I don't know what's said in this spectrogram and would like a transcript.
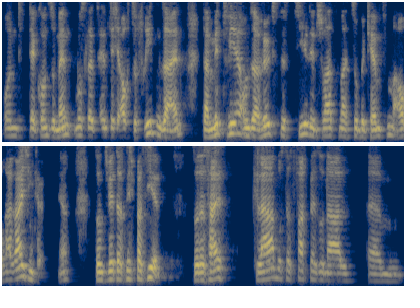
und der Konsument muss letztendlich auch zufrieden sein, damit wir unser höchstes Ziel, den Schwarzmarkt zu bekämpfen, auch erreichen können. Ja? Sonst wird das nicht passieren. So, das heißt, klar muss das Fachpersonal ähm,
